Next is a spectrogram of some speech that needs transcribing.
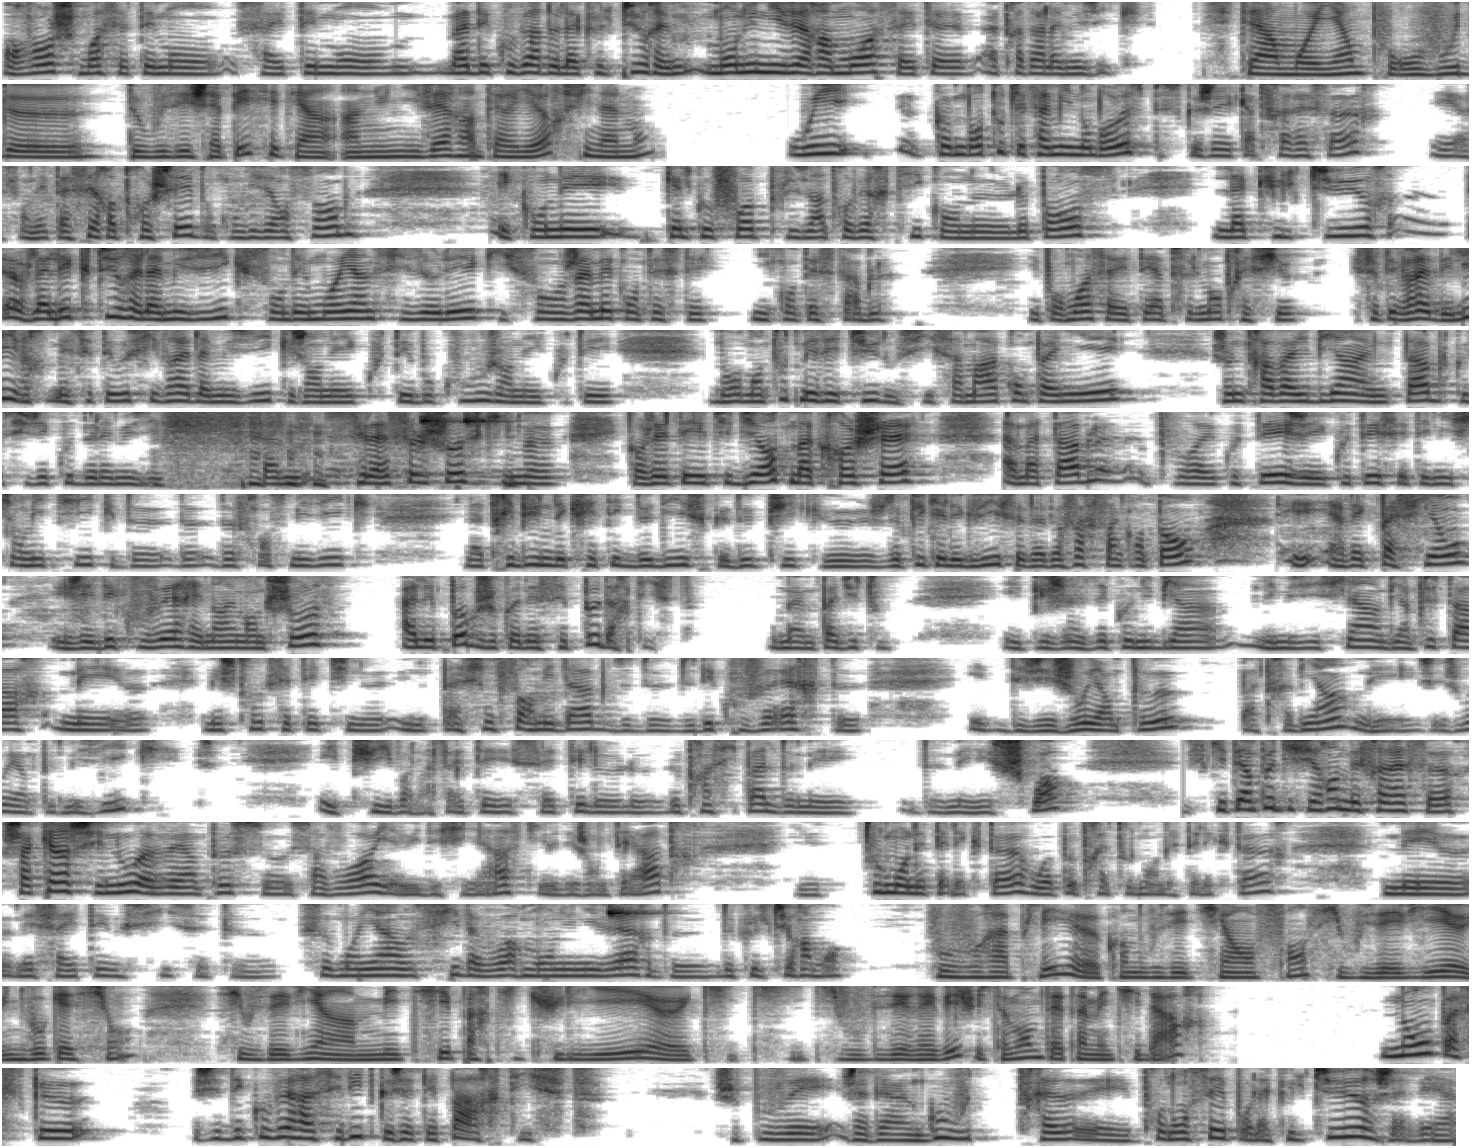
En revanche, moi, c'était mon, ça a été mon, ma découverte de la culture et mon univers à moi, ça a été à travers la musique. C'était un moyen pour vous de, de vous échapper? C'était un, univers intérieur finalement? Oui, comme dans toutes les familles nombreuses, puisque j'ai quatre frères et sœurs, et on est assez rapprochés, donc on vivait ensemble, et qu'on est quelquefois plus introverti qu'on ne le pense. La culture, euh, la lecture et la musique sont des moyens de s'isoler qui sont jamais contestés, ni contestables. Et pour moi, ça a été absolument précieux. C'était vrai des livres, mais c'était aussi vrai de la musique. J'en ai écouté beaucoup, j'en ai écouté dans, dans, toutes mes études aussi. Ça m'a accompagné. Je ne travaille bien à une table que si j'écoute de la musique. C'est la seule chose qui me, quand j'étais étudiante, m'accrochait à ma table pour écouter. J'ai écouté cette émission mythique de, France Musique, la tribune des critiques de disques depuis que depuis qu'elle existe, ça doit faire 50 ans, et avec passion. Et j'ai découvert énormément de choses. À l'époque, je connaissais peu d'artistes, ou même pas du tout. Et puis je les ai connus bien, les musiciens, bien plus tard. Mais, euh, mais je trouve que c'était une, passion formidable de, de, de découverte. Et j'ai joué un peu, pas très bien, mais j'ai joué un peu de musique. Et puis voilà, ça a été, ça a été le, principal de mes, de mes choix. Ce qui était un peu différent de mes frères et sœurs. Chacun chez nous avait un peu sa voix. Il y a eu des cinéastes, il y a eu des gens de théâtre. tout le monde était lecteur, ou à peu près tout le monde était lecteur. Mais, euh, mais ça a été aussi ce moyen aussi d'avoir mon univers de, culture à moi. Vous vous rappelez, euh, quand vous étiez enfant, si vous aviez une vocation, si vous aviez un métier particulier euh, qui, qui vous faisait rêver, justement, peut-être un métier d'art? Non, parce que j'ai découvert assez vite que j'étais pas artiste. Je pouvais, j'avais un goût très prononcé pour la culture, j'avais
